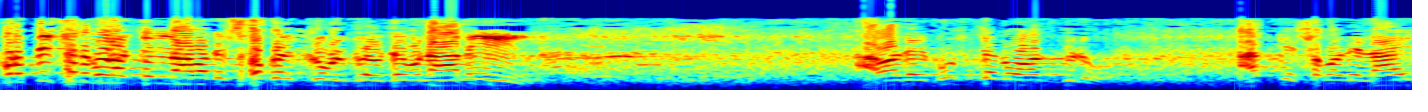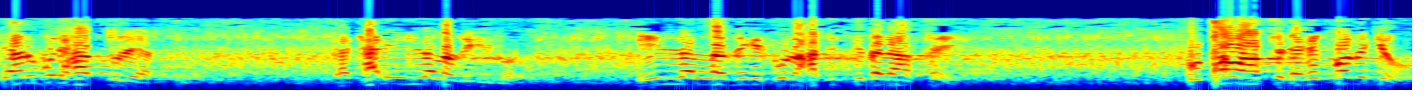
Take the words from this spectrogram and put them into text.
প্রতিষ্ঠিত করার জন্য আমাদের সকল কবুল করে দেবো না, আমিন। আমাদের বুঝতে হবে হজগুলো আজকে সমাজে লাইলার উপরে হাত চলে আসছে। খালি ইল্লাল্লাহ জিকির করো। ইল্লাল্লাহ জিকির কোন হাদিস কিতাবে আছে? কোথাও আছে দেখাতে পারবে কেউ?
